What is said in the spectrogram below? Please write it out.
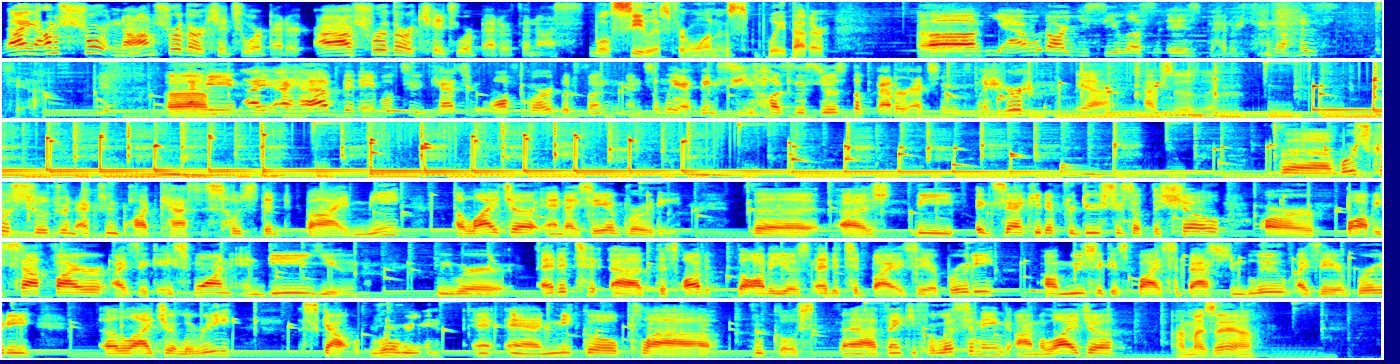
I I'm sure no I'm sure there are kids who are better. I'm sure there are kids who are better than us. Well, Silas for one is way better. Uh, Um, yeah, I would argue Silas is better than us. yeah. I Um, mean, I, I have been able to catch him off guard, but fundamentally, I think Silas is just the better X-Wing player. Yeah, absolutely. The Worst Coast Children X-Men podcast is hosted by me, Elijah, and Isaiah Brody. The uh, the executive producers of the show are Bobby Sapphire, Isaac A. Swan, and D. Yoon. We were edited. Uh, this aud- the audio is edited by Isaiah Brody. Our music is by Sebastian Blue, Isaiah Brody, Elijah Lurie, Scout Rory, and, and Nico Plavukos. Uh, thank you for listening. I'm Elijah. I'm Isaiah.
